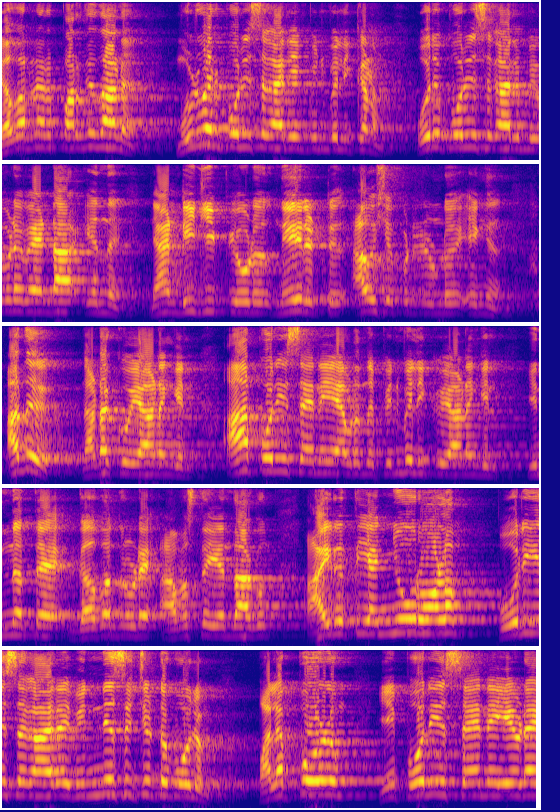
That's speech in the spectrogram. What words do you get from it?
ഗവർണർ പറഞ്ഞതാണ് മുഴുവൻ പോലീസുകാരെയും പിൻവലിക്കണം. ഒരു പോലീസുകാരും ഇവിടെ വേണ്ട എന്ന് ഞാൻ ഡി നേരിട്ട് ആവശ്യപ്പെട്ടിട്ടുണ്ട് എന്ന്. അത് നടക്കുകയാണെങ്കിൽ ആ പോലീസ് സേനയെ അവിടെ നിന്ന് പിൻവലിക്കുകയാണെങ്കിൽ ഇന്നത്തെ ഗവർണറുടെ അവസ്ഥ എന്താകും? ആയിരത്തി അഞ്ഞൂറോളം പോലീസുകാരെ വിന്യസിച്ചിട്ട് പോലും പലപ്പോഴും ഈ പോലീസ് സേനയുടെ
